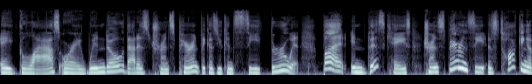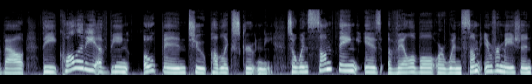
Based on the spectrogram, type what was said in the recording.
a glass or a window that is transparent because you can see through it. But in this case, transparency is talking about the quality of being being open to public scrutiny. So when something is available or when some information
